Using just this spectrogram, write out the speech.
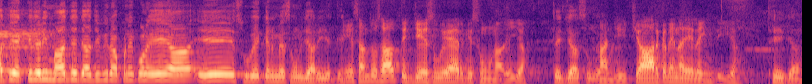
ਅੱਜ ਇੱਕ ਜਿਹੜੀ ਮੱਝ ਹੈ ਜੱਜ ਵੀਰ ਆਪਣੇ ਕੋਲ ਇਹ ਆ ਇਹ ਸੂਏ ਕਿੰਨਵੇਂ ਸੂਣ ਜਾ ਰਹੀ ਅੱਗੇ? ਇਹ ਸੰਧੂ ਸਾਹਿਬ ਤੀਜੇ ਸੂਏ ਯਾਰ ਕੀ ਸੂਣ ਵਾਲੀ ਆ। ਤੀਜਾ ਸੂਆ। ਹਾਂਜੀ 4 ਕੁ ਦਿਨ ਲੈਂਦੀ ਆ। ਠੀਕ ਆ।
